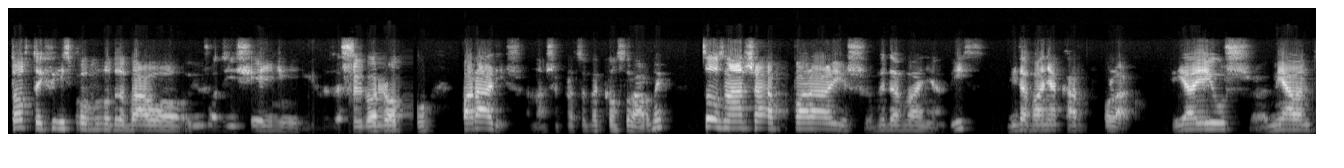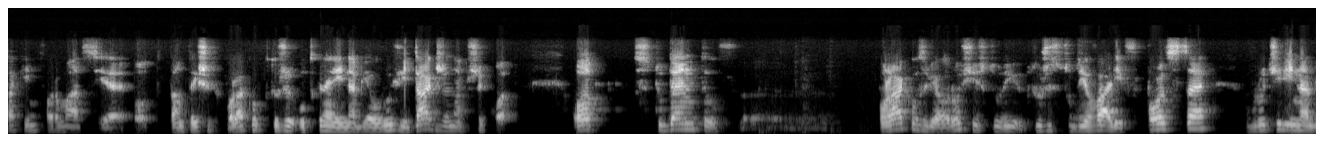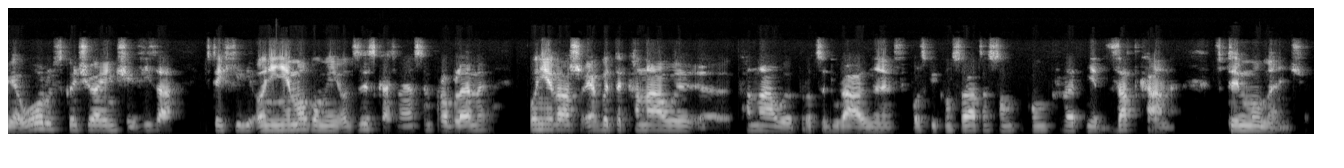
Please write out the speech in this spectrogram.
To w tej chwili spowodowało już od jesieni zeszłego roku paraliż naszych placówek konsularnych, co oznacza paraliż wydawania wiz, wydawania kart Polaków. Ja już miałem takie informacje od tamtejszych Polaków, którzy utknęli na Białorusi, także na przykład od studentów e, Polaków z Białorusi, studi którzy studiowali w Polsce, wrócili na Białoruś, skończyła im się wiza. W tej chwili oni nie mogą jej odzyskać, mają z tym problemy, ponieważ jakby te kanały, e, kanały proceduralne w polskich konsulatach są konkretnie zatkane w tym momencie.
